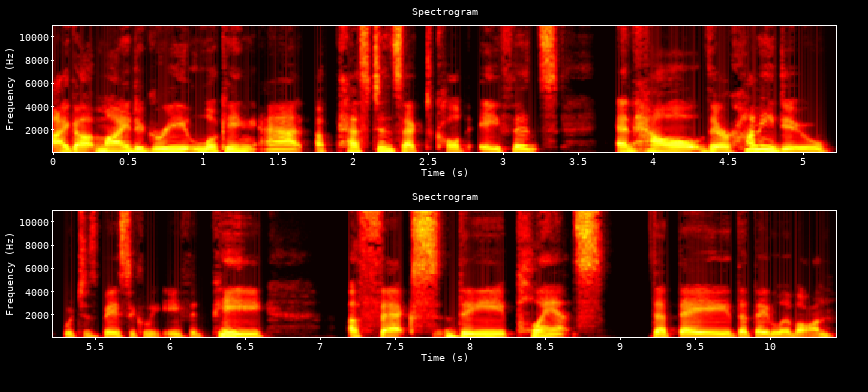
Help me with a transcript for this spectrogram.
I got my degree looking at a pest insect called aphids and how their honeydew, which is basically aphid pee, affects the plants that they, that they live on.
